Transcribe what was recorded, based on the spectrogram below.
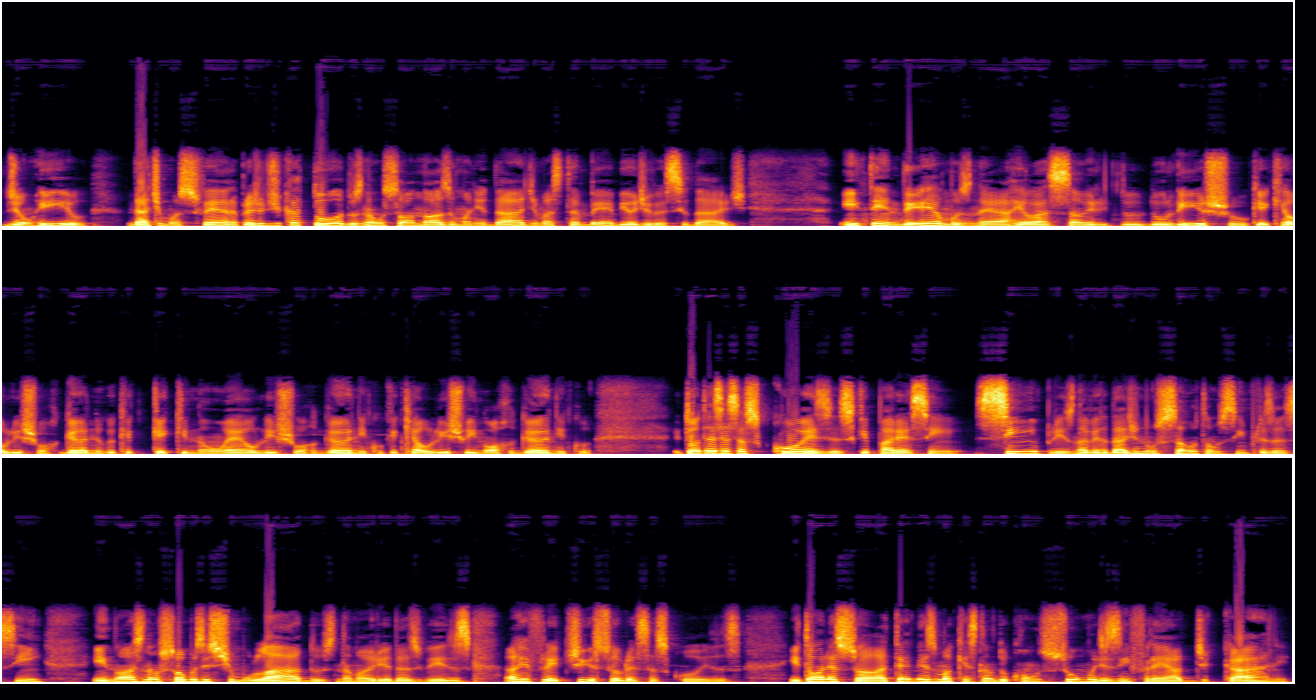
de um rio, da atmosfera, prejudica a todos, não só nós, humanidade, mas também a biodiversidade. Entendermos né, a relação do, do lixo, o que, que, é o lixo orgânico, o que, que, que não é o lixo orgânico, o que, que é o lixo inorgânico E todas essas coisas que parecem simples, na verdade não são tão simples assim, e nós não somos estimulados, na maioria das vezes, a refletir sobre essas coisas. Então, olha só, até mesmo a questão do consumo desenfreado de carne,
